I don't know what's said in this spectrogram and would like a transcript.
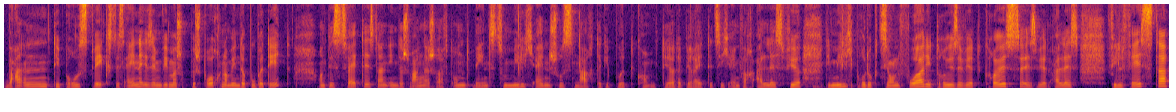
wann die Brust wächst. Das eine ist eben, wie wir schon besprochen haben, in der Pubertät und das zweite ist dann in der Schwangerschaft und wenn es zum Milcheinschuss nach der Geburt kommt. Ja, da bereitet sich einfach alles für die Milchproduktion vor. Die Drüse wird größer, es wird alles viel fester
